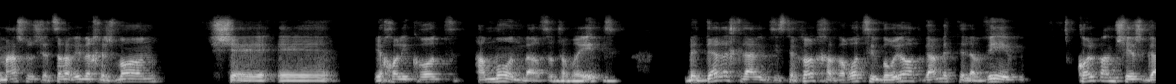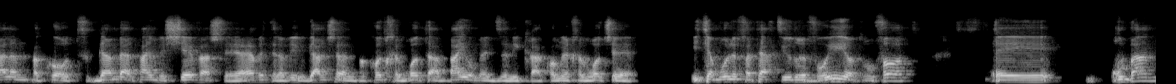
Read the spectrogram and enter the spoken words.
משהו שצריך להביא בחשבון, שיכול לקרות המון בארצות הברית. בדרך כלל, אם תסתכלו על חברות ציבוריות, גם בתל אביב, כל פעם שיש גל הנפקות, גם ב-2007 שהיה בתל אביב גל של הנפקות חברות הביומד זה נקרא, כל מיני חברות שהתיימרו לפתח ציוד רפואי או תרופות, אה, רובן,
